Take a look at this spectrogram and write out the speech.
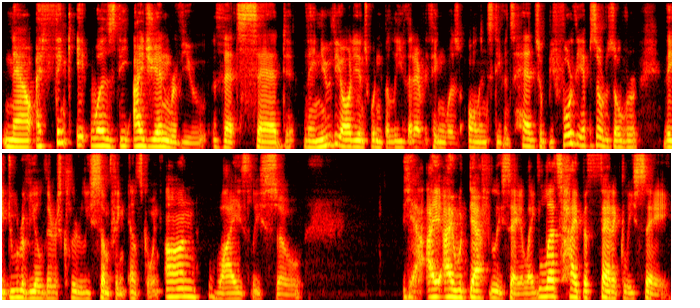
Now I think it was the IGN review that said they knew the audience wouldn't believe that everything was all in Steven's head. So before the episode was over they do reveal there's clearly something else going on wisely so. Yeah, I, I would definitely say, like, let's hypothetically say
